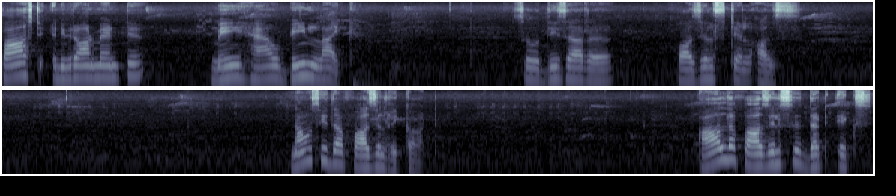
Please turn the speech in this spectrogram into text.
past environment may have been like. So these are uh, fossils tell us. Now see the fossil record. All the fossils that ex-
